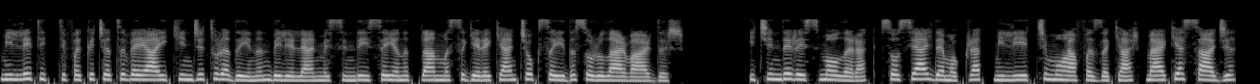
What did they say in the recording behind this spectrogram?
Millet İttifakı çatı veya ikinci tur adayının belirlenmesinde ise yanıtlanması gereken çok sayıda sorular vardır. İçinde resmi olarak, sosyal demokrat, milliyetçi muhafazakar, merkez sağcı,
